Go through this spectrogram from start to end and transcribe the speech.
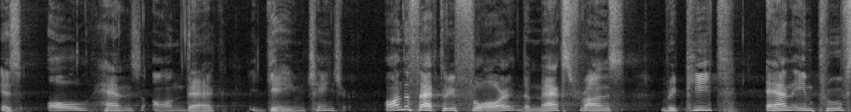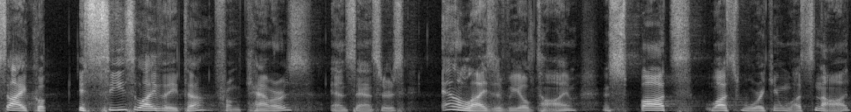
is all hands on deck game changer. On the factory floor, the Max runs repeat and improve cycle. It sees live data from cameras and sensors, analyzes real time, and spots what's working, what's not,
